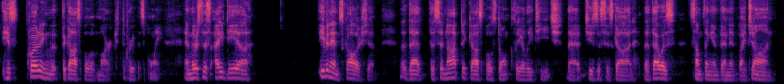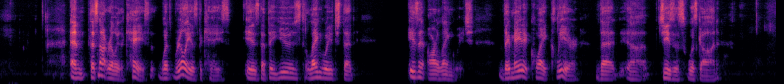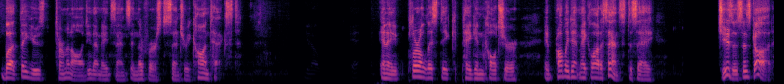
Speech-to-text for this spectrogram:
he's quoting the, the Gospel of Mark to prove his point. And there's this idea, even in scholarship, that the synoptic gospels don't clearly teach that Jesus is God, that that was something invented by John. And that's not really the case. What really is the case is that they used language that isn't our language. They made it quite clear that uh, Jesus was God, but they used terminology that made sense in their first century context. In a pluralistic pagan culture, it probably didn't make a lot of sense to say, Jesus is God.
